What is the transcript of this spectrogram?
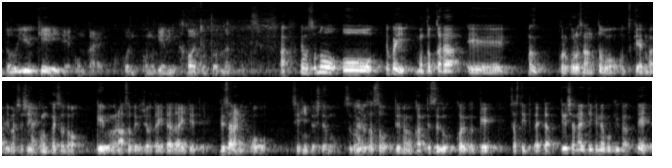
どういう経緯で今回こここのゲームに関わることになったんですか？あでもそのおやっぱり元から、えー、まずコロコロさんともお付き合いもありましたし、はい、今回そのゲームの遊べる状態頂いててでさらにこう製品としてもすごい良さそうっていうのが分かってすぐ声かけさせていただいたっていう社内的な動きがあって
